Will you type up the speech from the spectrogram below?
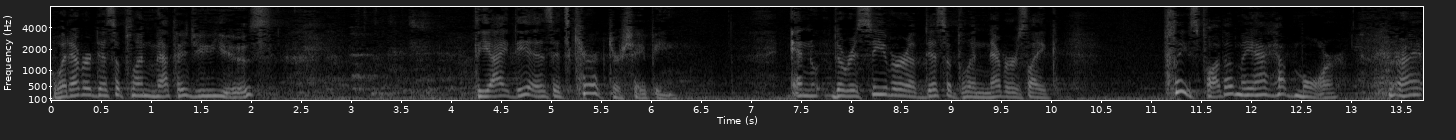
Whatever discipline method you use, the idea is it's character shaping. And the receiver of discipline never is like, please, Father, may I have more? Right?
